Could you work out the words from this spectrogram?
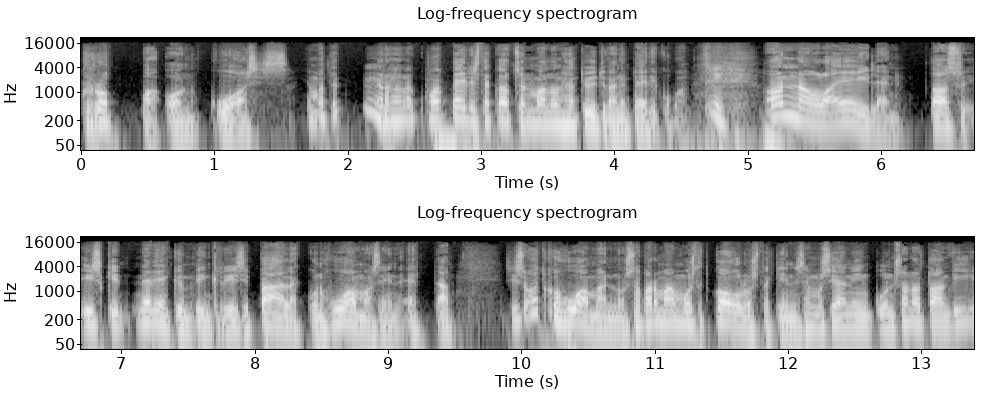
kroppa on kuosissa. Ja mä ajattelin, mm. Erhana, kun mä peilistä katson, mä oon ihan tyytyväinen peilikuva. Niin. Anna olla eilen taas iski 40 kriisi päälle, kun huomasin, että Siis ootko huomannut, sä varmaan muistat koulustakin, semmoisia niin kuin sanotaan 5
